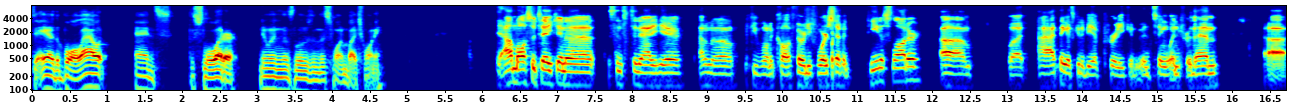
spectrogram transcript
to air the ball out. And the slaughter. New England's losing this one by 20. Yeah, I'm also taking uh, Cincinnati here. I don't know if you want to call it 34 17 a slaughter, um, but I think it's going to be a pretty convincing win for them. Uh,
